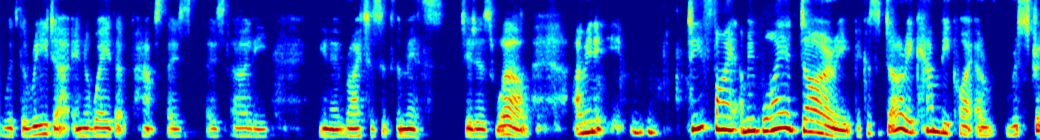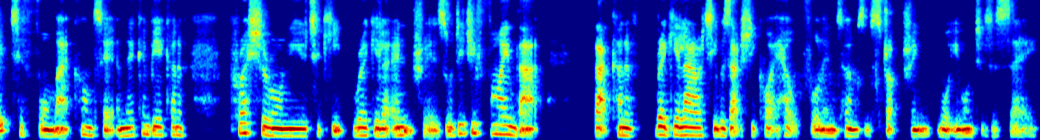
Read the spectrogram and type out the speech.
with the reader in a way that perhaps those those early you know writers of the myths did as well i mean it, do you find i mean why a diary because a diary can be quite a restrictive format can't it and there can be a kind of pressure on you to keep regular entries or did you find that that kind of regularity was actually quite helpful in terms of structuring what you wanted to say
